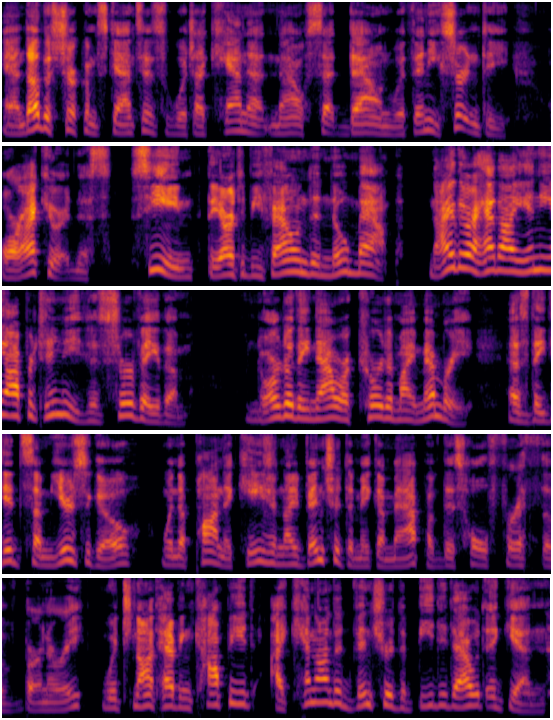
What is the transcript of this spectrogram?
and other circumstances which I cannot now set down with any certainty or accurateness, seeing they are to be found in no map. Neither had I any opportunity to survey them, nor do they now occur to my memory, as they did some years ago, when upon occasion I ventured to make a map of this whole firth of Berneray, which not having copied, I cannot adventure to beat it out again.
